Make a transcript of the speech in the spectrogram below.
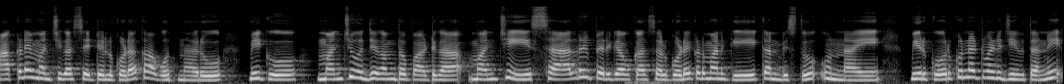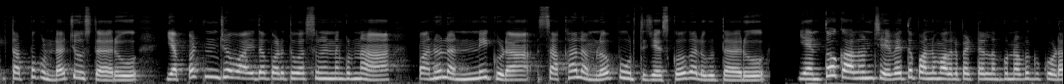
అక్కడే మంచిగా సెటిల్ కూడా కాబోతున్నారు. మీకు మంచి ఉద్యోగంతో పాటుగా మంచి శాలరీ పెరిగే అవకాశాలు కూడా ఇక్కడ మనకి కనిపిస్తూ ఉన్నాయి. మీరు కోరుకున్నటువంటి జీవితాన్ని తప్పకుండా చూస్తారు. ఎప్పటి నుంచో వాయిదా పడుతూ వస్తున్న పనులన్నీ కూడా సకాలంలో పూర్తి చేసుకోగలుగుతారు. ఎంతో కాలం నుంచి ఏవైతే పనులు మొదలు పెట్టాలనుకున్నప్పుడు కూడా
